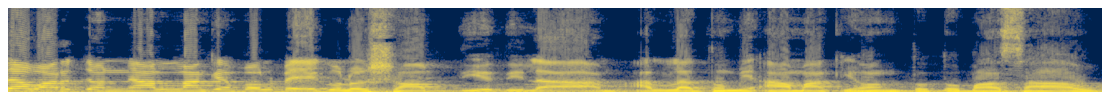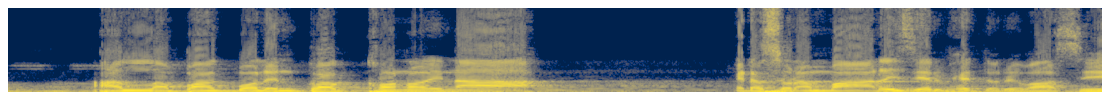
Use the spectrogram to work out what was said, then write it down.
দেওয়ার জন্য আল্লাহকে বলবে, এগুলো সব দিয়ে দিলাম। আল্লাহ, তুমি আমাকে অন্তত বাঁচাও। আল্লাহ পাক বলেন কখনোই না। এটা সোরা মারেজের ভেতরেও আছে।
